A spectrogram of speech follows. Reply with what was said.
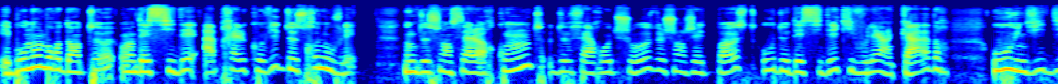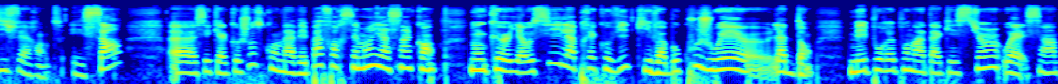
Et bon nombre d'entre eux ont décidé, après le Covid, de se renouveler donc de se lancer à leur compte, de faire autre chose, de changer de poste ou de décider qu'ils voulaient un cadre ou une vie différente. Et ça, euh, c'est quelque chose qu'on n'avait pas forcément il y a cinq ans. Donc euh, il y a aussi l'après-Covid qui va beaucoup jouer euh, là-dedans. Mais pour répondre à ta question, ouais, c'est un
